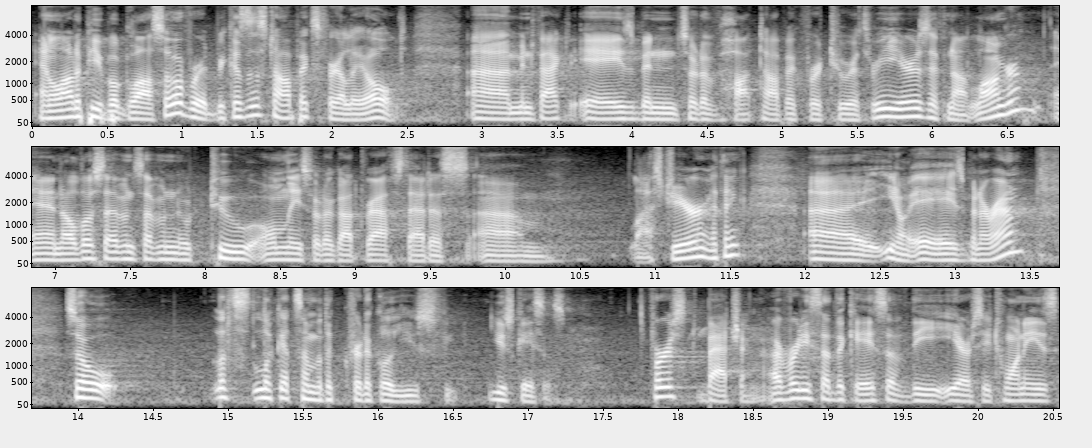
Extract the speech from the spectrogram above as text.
And a lot of people gloss over it because this topic's fairly old. Um, in fact, AA has been sort of hot topic for two or three years, if not longer. And although 7702 only sort of got draft status um, last year, I think, uh, you know, AA has been around. So let's look at some of the critical use, use cases. First, batching. I've already said the case of the ERC20s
